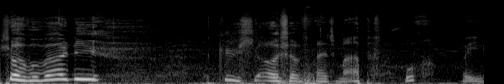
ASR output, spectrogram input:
So, wo waren die? Gib ich die Ausgangsweise mal ab. Huch. Ui.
